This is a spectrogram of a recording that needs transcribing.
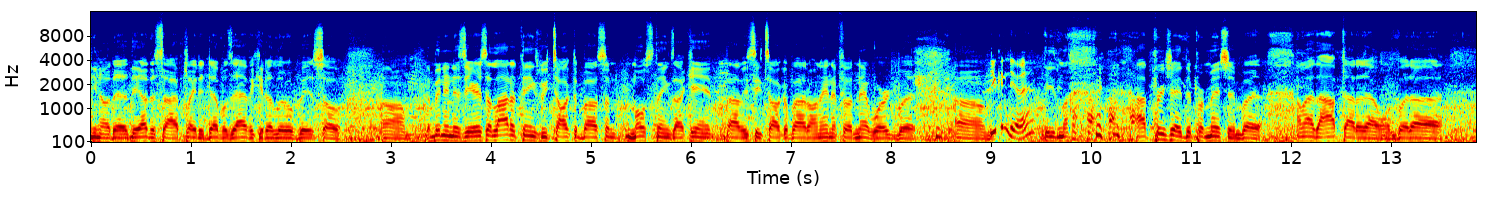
you know, the, the other side, play the devil's advocate a little bit. So um, I've been in his ears. A lot of things we talked about. Some most things I can't obviously talk about on NFL Network, but um, You can do it. He's my. I appreciate the permission, but I'm gonna have to opt out of that one. But uh,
